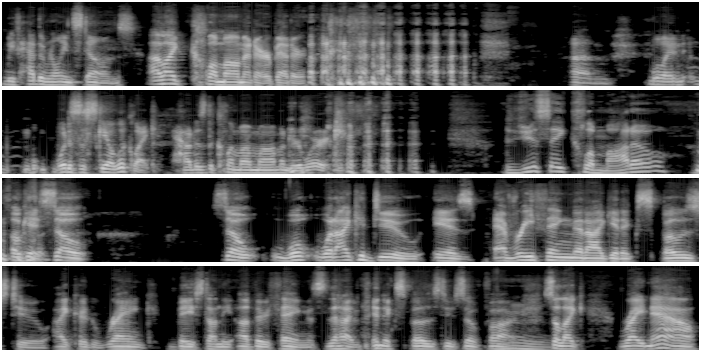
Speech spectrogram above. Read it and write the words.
we've had the Rolling Stones. I like Climometer better. Um, well, and what does the scale look like? How does the climometer work? Did you just say clamato? okay, so so what what I could do is everything that I get exposed to, I could rank based on the other things that I've been exposed to so far. Hmm. So like right now,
